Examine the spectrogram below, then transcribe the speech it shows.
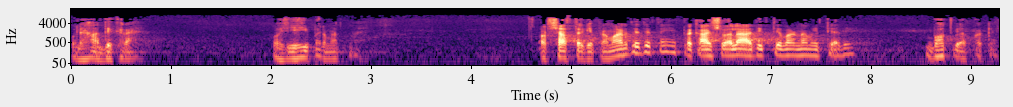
बोले हाँ दिख रहा है। और यही परमात्मा है। और शास्त्र के प्रमाण दे देते हैं प्रकाश वाला आदित्य, वर्णम इत्यादि। बहुत व्यापक है।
